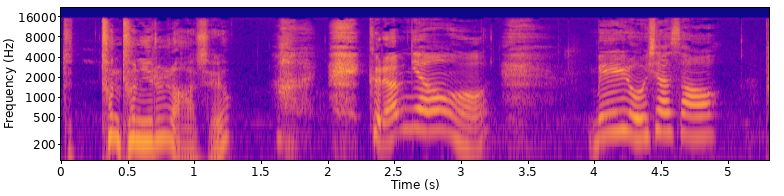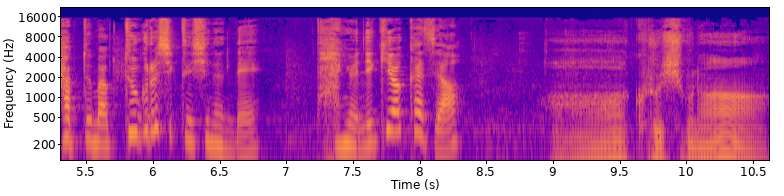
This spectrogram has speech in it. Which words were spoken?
트- 튼튼이를 아세요? 그럼요. 매일 오셔서 밥도 막 두 그릇씩 드시는데 당연히 기억하죠. 아, 그러시구나.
